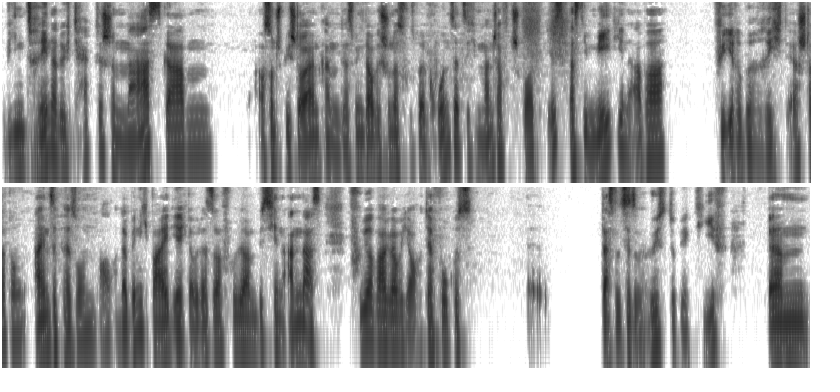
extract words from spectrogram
wie ein Trainer durch taktische Maßgaben auch so ein Spiel steuern kann. Deswegen glaube ich schon, dass Fußball grundsätzlich ein Mannschaftssport ist, dass die Medien aber für ihre Berichterstattung Einzelpersonen brauchen. Da bin ich bei dir. Ich glaube, das war früher ein bisschen anders. Früher war, glaube ich, auch der Fokus, äh, das ist jetzt höchst subjektiv, ähm,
